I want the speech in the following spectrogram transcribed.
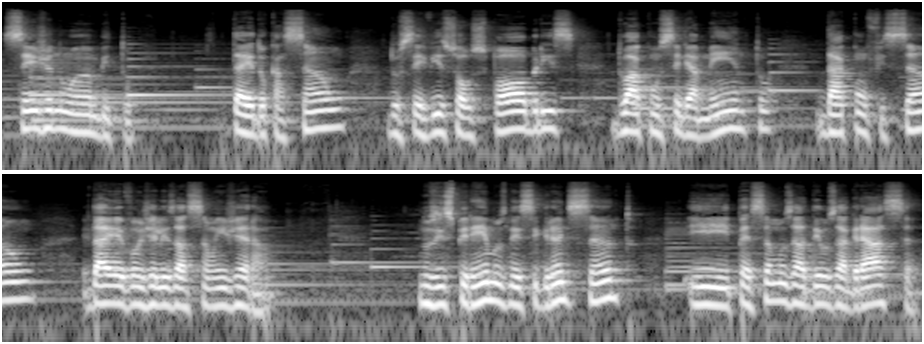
seja no âmbito da educação, do serviço aos pobres, do aconselhamento, da confissão, da evangelização em geral. Nos inspiremos nesse grande santo e peçamos a Deus a graça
